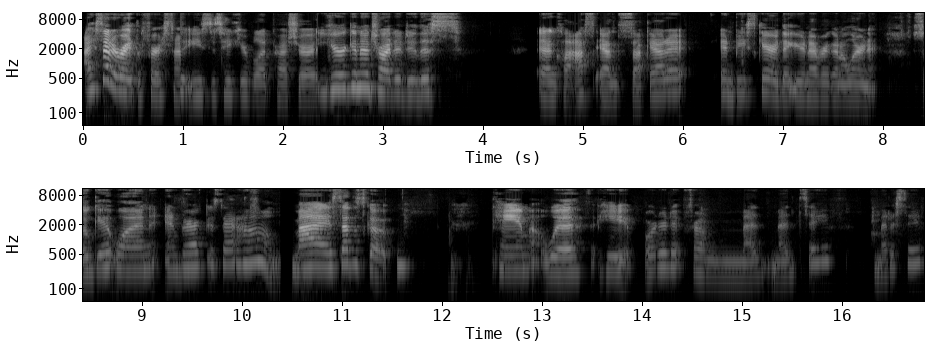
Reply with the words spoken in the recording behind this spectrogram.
I said it right the first time. It used to take your blood pressure. You're gonna try to do this in class and suck at it and be scared that you're never going to learn it. So get one and practice at home. My stethoscope came with, he ordered it from Med, MedSafe, MediSafe.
